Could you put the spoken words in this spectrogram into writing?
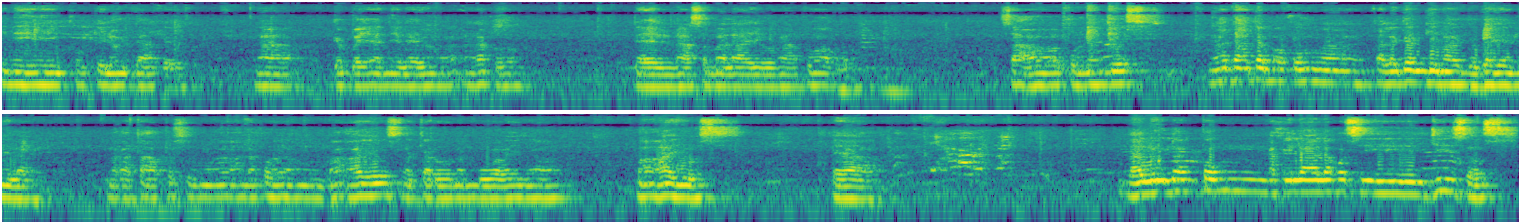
hinihingi ko kay Lord dati na gabayan nila yung anak ko dahil nasa malayo nga po ako. Sa awa po ng Diyos, nadadama kong ah, talagang ginagabayan nila. Nakatapos yung mga anak ko ng maayos, nagkaroon ng buhay na maayos. Kaya lalo lang pong nakilala ko si Jesus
